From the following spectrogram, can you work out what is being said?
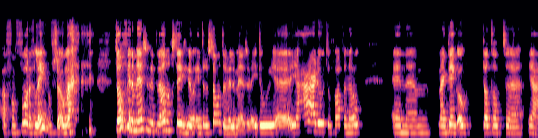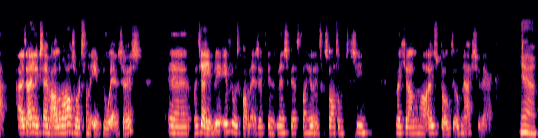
van vorig leven of zo. Maar toch vinden mensen het wel nog steeds heel interessant. En willen mensen weten hoe je je haar doet of wat dan ook. En, um, maar ik denk ook dat dat, uh, ja, uiteindelijk zijn we allemaal een soort van influencers. Uh, want ja, je beïnvloedt gewoon mensen. Vinden, mensen vinden het gewoon heel interessant om te zien wat je allemaal uitspookt, ook naast je werk. Ja,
